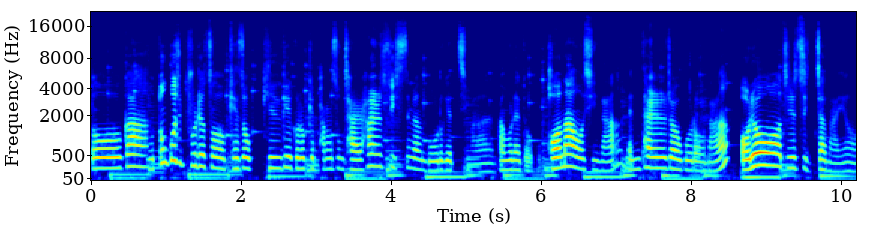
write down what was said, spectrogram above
너가 뭐 똥꼬집 부려서 계속 길게 그렇게 방송 잘 할 수 있으면 모르겠지만 아무래도 뭐 번아웃이나 멘탈적으로나 어려워질 수 있잖아요.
